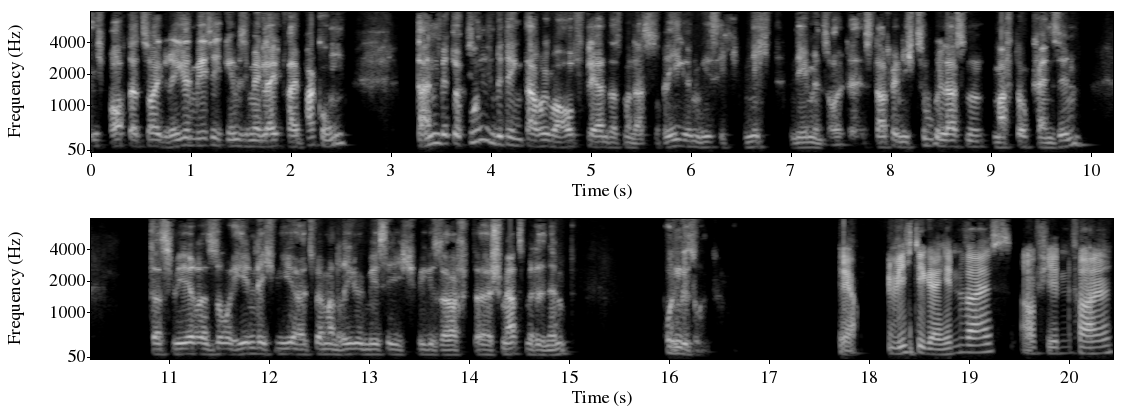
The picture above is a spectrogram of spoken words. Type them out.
ich brauche das Zeug regelmäßig, geben Sie mir gleich drei Packungen, dann bitte unbedingt darüber aufklären, dass man das regelmäßig nicht nehmen sollte. Ist dafür nicht zugelassen, macht doch keinen Sinn. Das wäre so ähnlich wie, als wenn man regelmäßig, wie gesagt, äh, Schmerzmittel nimmt. Ungesund. Ja, wichtiger Hinweis auf jeden Fall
